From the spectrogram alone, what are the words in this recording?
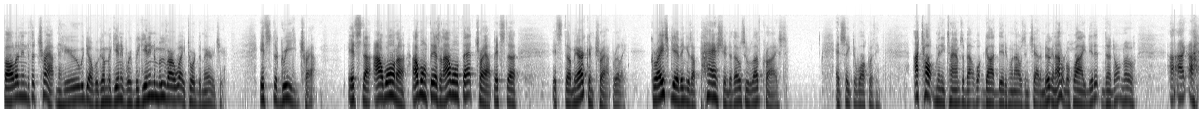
fallen into the trap. Now here we go. We're going to begin. We're beginning to move our way toward the marriage here. It's the greed trap. It's the I wanna, I want this and I want that trap. It's the, it's the American trap, really. Grace giving is a passion to those who love Christ and seek to walk with Him. I talked many times about what God did when I was in Chattanooga, and I don't know why He did it, and I don't know. I, I,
